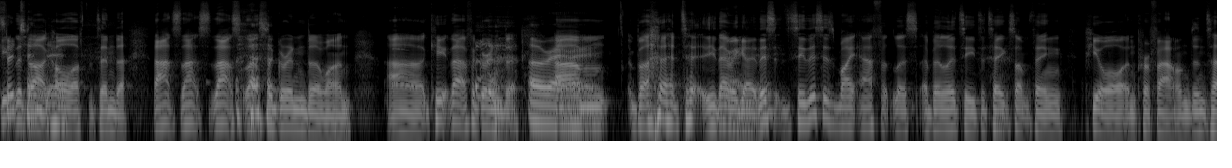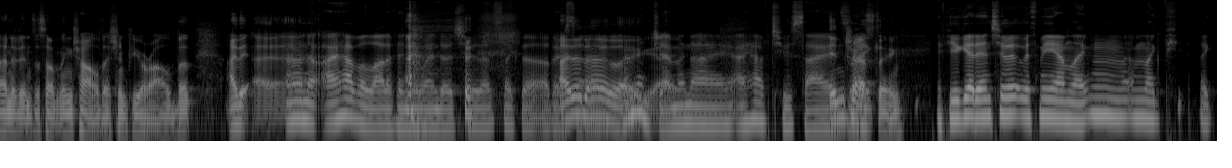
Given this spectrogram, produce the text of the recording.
keep the dark hole off the Tinder. That's that's that's that's a Grindr one. Uh, keep that for Grindr. All right. right, But there we go. This see this is my effortless ability to take something pure and profound and turn it into something childish and puerile. But I uh, I don't know. I have a lot of innuendo too. That's like the other I side. don't know, I'm a like, uh, Gemini. I have two sides. Like, interesting. if you get into it with me, I'm like, mm, I'm like, like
